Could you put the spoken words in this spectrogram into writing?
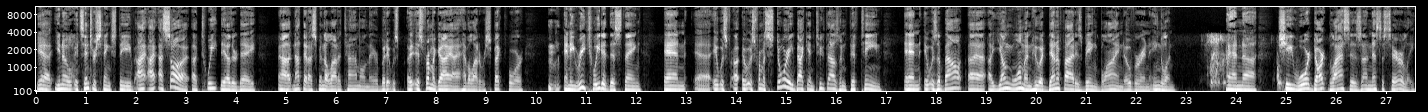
Yeah, you know, it's interesting, Steve. I, I, I saw a, a tweet the other day. Uh, not that I spend a lot of time on there, but it was it's from a guy I have a lot of respect for, and he retweeted this thing, and uh, it was uh, it was from a story back in 2015, and it was about uh, a young woman who identified as being blind over in England, and uh, she wore dark glasses unnecessarily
